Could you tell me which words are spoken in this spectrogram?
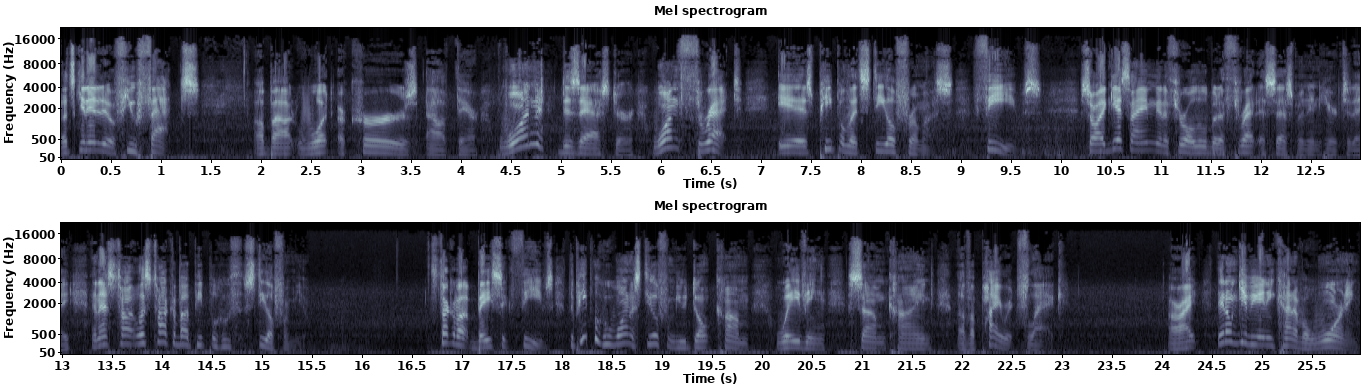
let's get into a few facts about what occurs out there. One disaster, one threat is people that steal from us, thieves. So I guess I am going to throw a little bit of threat assessment in here today, and let's talk. Let's talk about people who steal from you. Let's talk about basic thieves. The people who want to steal from you don't come waving some kind of a pirate flag. All right, they don't give you any kind of a warning.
